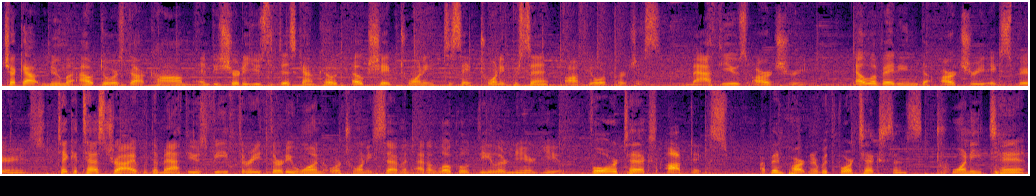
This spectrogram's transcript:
Check out NumaOutdoors.com and be sure to use the discount code ELKSHAPE20 to save 20% off your purchase. Mathews Archery, elevating the archery experience. Take a test drive with the Mathews V3 31 or 27 at a local dealer near you. Vortex Optics. I've been partnered with Vortex since 2010.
